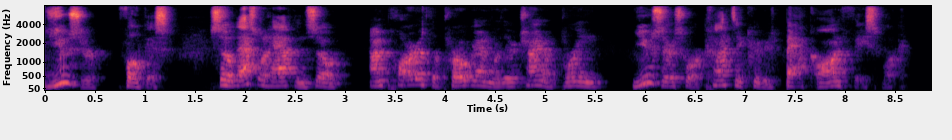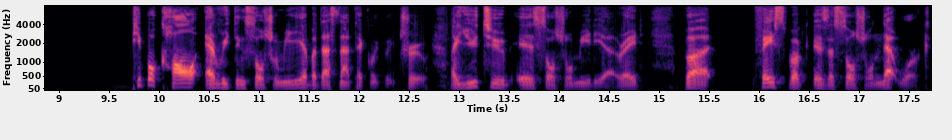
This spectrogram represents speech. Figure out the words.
user focus. So that's what happened. So I'm part of the program where they're trying to bring users who are content creators back on Facebook. people call everything social media, but that's not technically true. Like YouTube is social media, right? But Facebook is a social network.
